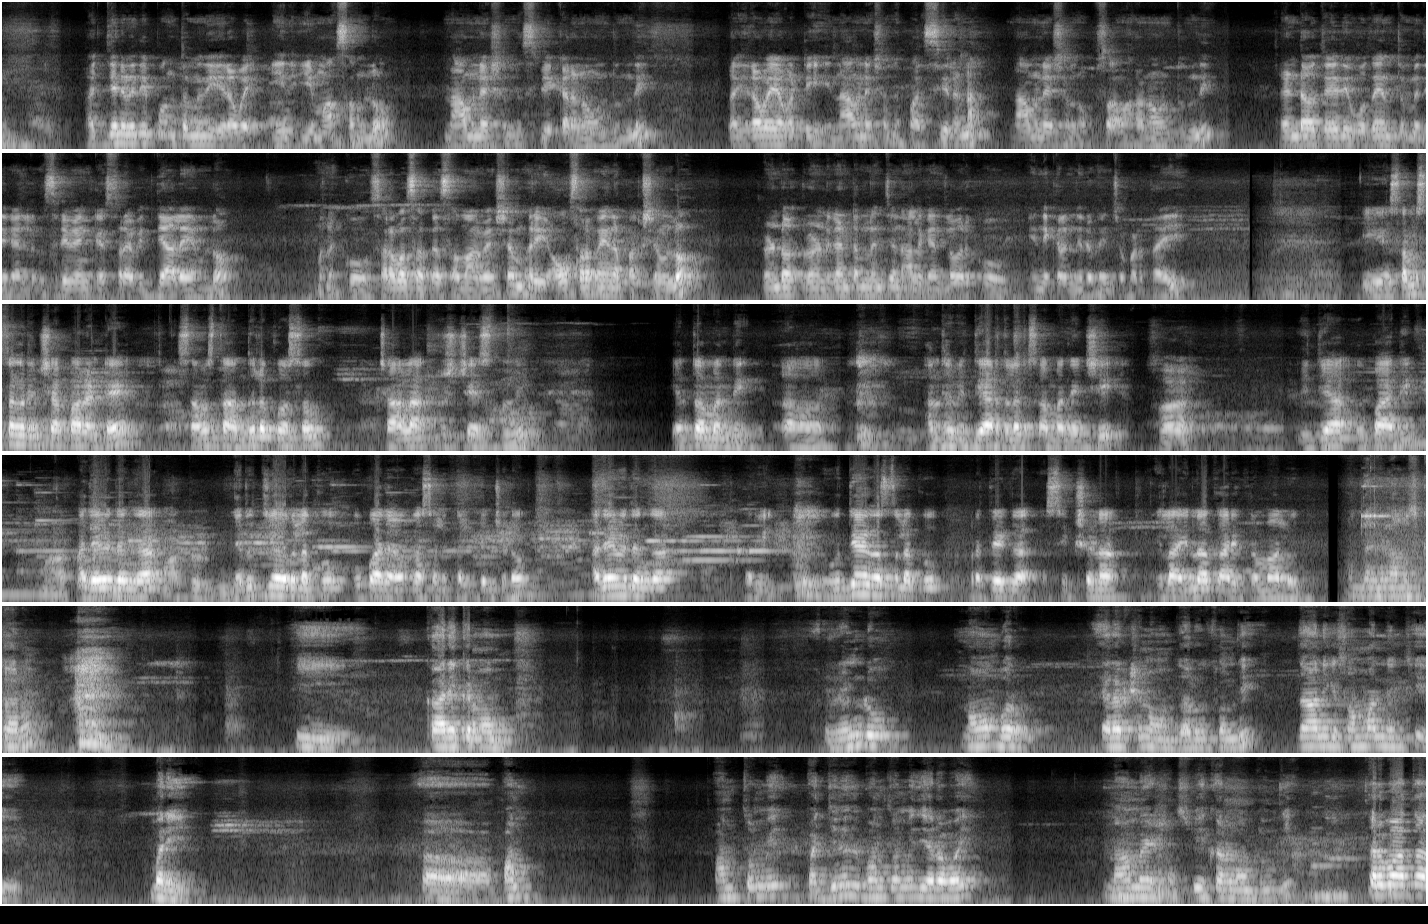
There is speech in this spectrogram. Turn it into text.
పద్దెనిమిది పంతొమ్మిది ఇరవై ఈ ఈ మాసంలో నామినేషన్ల స్వీకరణ ఉంటుంది. ఇరవై ఒకటి నామినేషన్ల పరిశీలన నామినేషన్ల ఉపసంహరణ ఉంటుంది. రెండవ తేదీ ఉదయం తొమ్మిది గంటలకు శ్రీ వెంకటేశ్వర విద్యాలయంలో మనకు సర్వసభ్య సమావేశం మరి అవసరమైన పక్షంలో రెండో రెండు గంటల నుంచి నాలుగు గంటల వరకు ఎన్నికలు నిర్వహించబడతాయి. ఈ సంస్థ గురించి చెప్పాలంటే సంస్థ అందుల కోసం చాలా కృషి చేస్తుంది. ఎంతోమంది అంధ విద్యార్థులకు సంబంధించి విద్యా ఉపాధి అదేవిధంగా నిరుద్యోగులకు ఉపాధి అవకాశాలు కల్పించడం అదేవిధంగా మరి ఉద్యోగస్తులకు ప్రత్యేక శిక్షణ ఇలా ఎన్నో కార్యక్రమాలు. అందరికీ నమస్కారం. ఈ కార్యక్రమం రెండు నవంబర్ ఎలక్షన్ జరుగుతుంది. దానికి సంబంధించి మరి పం పంతొమ్మిది పద్దెనిమిది పంతొమ్మిది ఇరవై నామినేషన్ స్వీకరణ ఉంటుంది. తర్వాత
